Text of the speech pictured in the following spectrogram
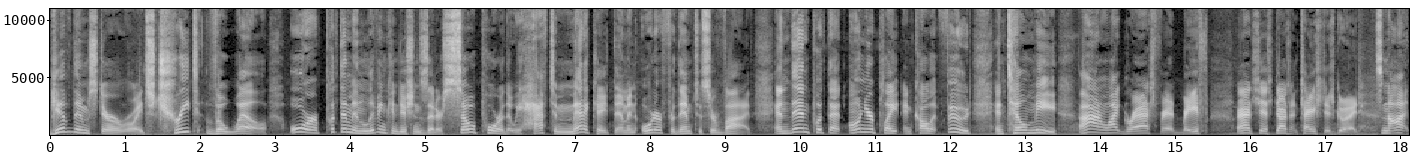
give them steroids, treat the well, or put them in living conditions that are so poor that we have to medicate them in order for them to survive. And then put that on your plate and call it food and tell me, I don't like grass-fed beef. That just doesn't taste as good. It's not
